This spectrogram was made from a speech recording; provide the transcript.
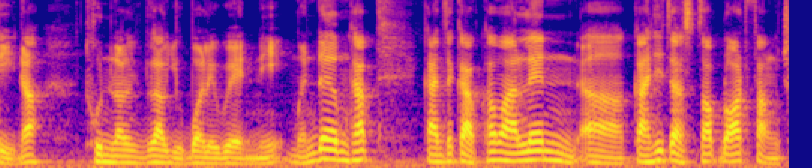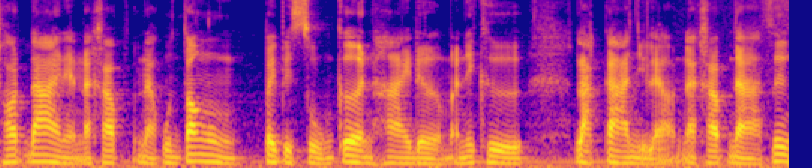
4เนาะทุนเราเราอยู่บริเวณนี้เหมือนเดิมครับ การจะกลับเข้ามาเล่นการที่จะ stop loss ฝั่งช็อตได้เนี่ยนะครับนะคุณต้องไปปิดสูงเกิน high เดิม อันนี้คือหลักการอยู่แล้วนะครับนะซึ่ง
